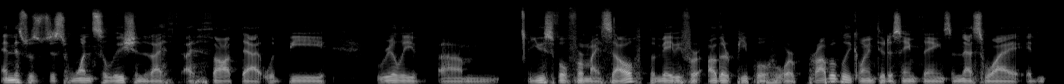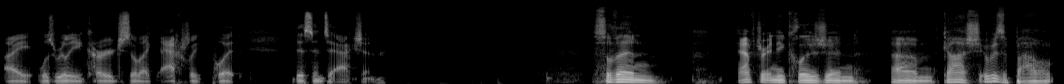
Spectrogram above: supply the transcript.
And this was just one solution that i i thought that would be really um, useful for myself but maybe for other people who are probably going through the same things. And that's why it, i was really encouraged to like actually put this into action. So then after Indie Collision, um, gosh, it was about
